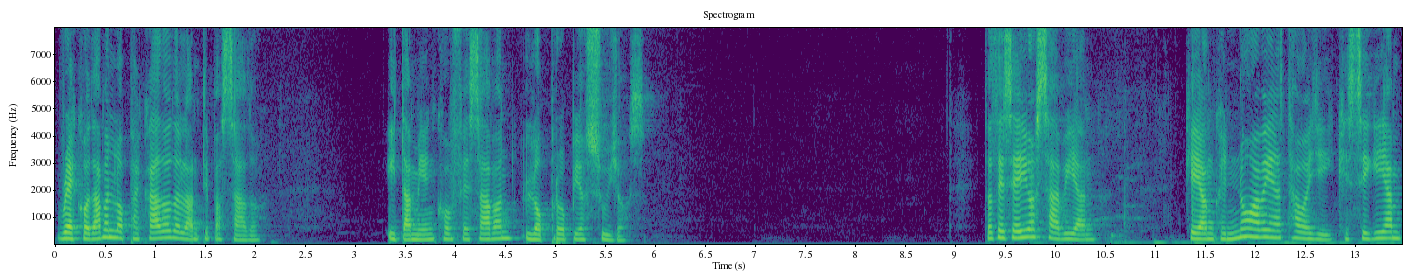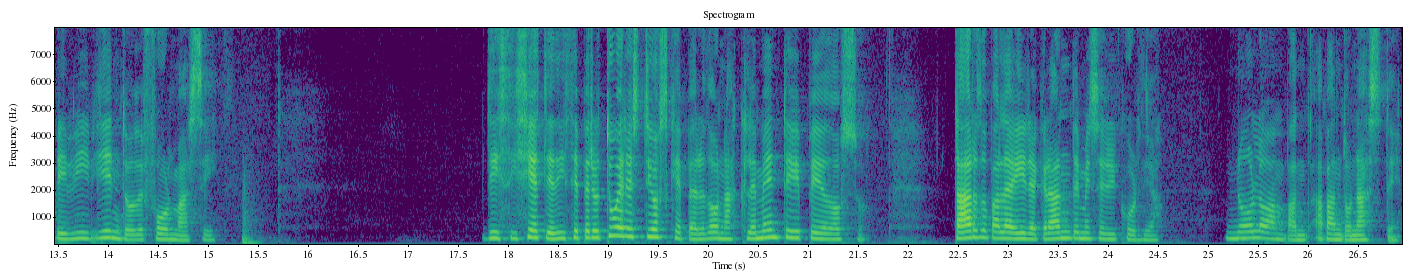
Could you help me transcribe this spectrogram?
recordaban los pecados del antepasado y también confesaban los propios suyos. Entonces ellos sabían que aunque no habían estado allí, que seguían viviendo de forma así. 17 dice, pero tú eres Dios que perdonas, clemente y piadoso, tardo para la ira, grande misericordia. No lo abandonaste.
